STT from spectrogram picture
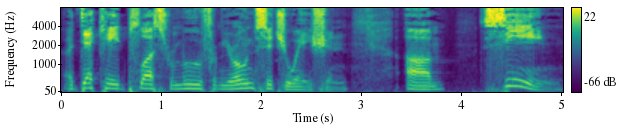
a decade plus removed from your own situation, um, seeing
